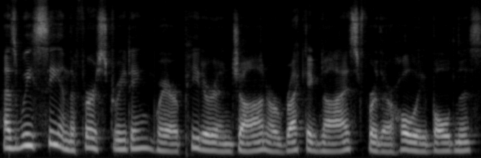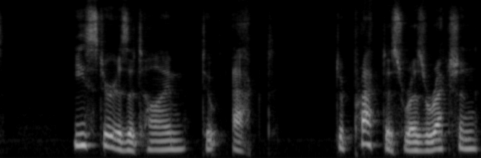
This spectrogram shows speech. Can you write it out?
As we see in the first reading, where Peter and John are recognized for their holy boldness, Easter is a time to act. To practice resurrection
